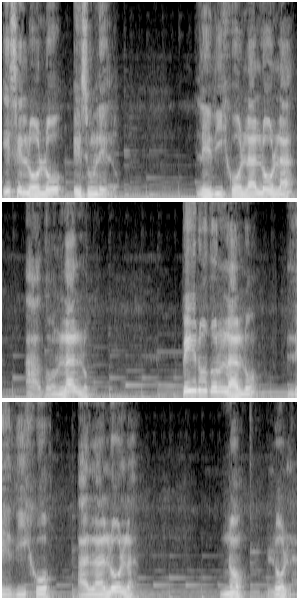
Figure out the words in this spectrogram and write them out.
Ese Lolo es un Lelo. Le dijo la Lola a don Lalo. Pero don Lalo le dijo a la Lola. No, Lola.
